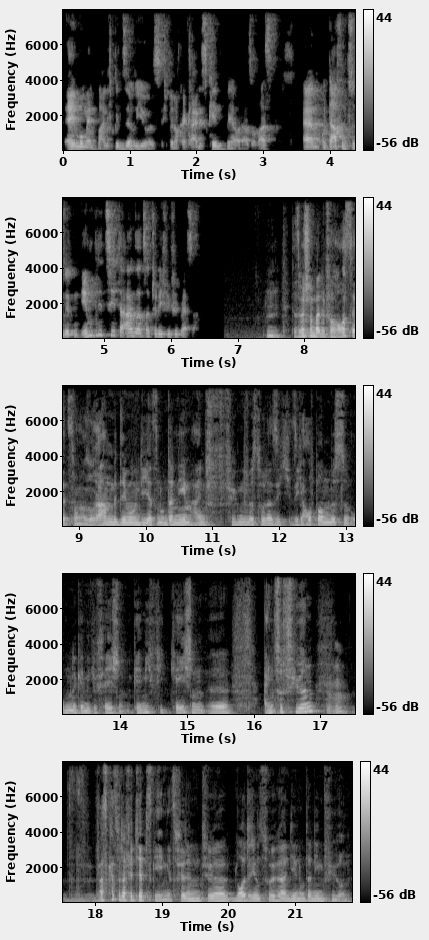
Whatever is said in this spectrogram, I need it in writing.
ey, Moment mal, ich bin seriös, ich bin auch kein kleines Kind mehr oder sowas. Ähm, und da funktioniert ein impliziter Ansatz natürlich viel, viel besser. Hm. Da sind wir schon bei den Voraussetzungen, also Rahmenbedingungen, die jetzt ein Unternehmen einfügen müsste oder sich, sich aufbauen müsste, um eine Gamification, Gamification äh, einzuführen. Mhm. Was kannst du da für Tipps geben jetzt für, den, für Leute, die uns zuhören, die ein Unternehmen führen?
